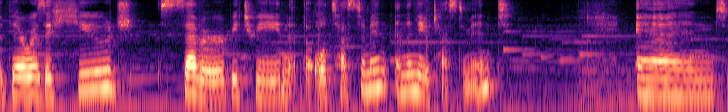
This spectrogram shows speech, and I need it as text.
there was a huge sever between the Old Testament and the New Testament. And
